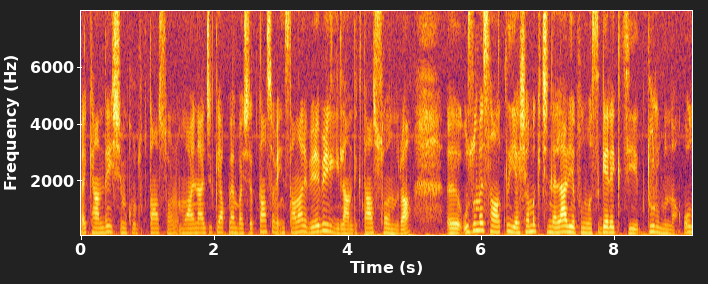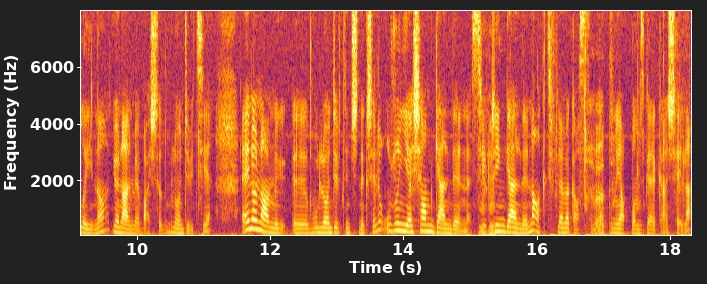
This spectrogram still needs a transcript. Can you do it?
ve kendi işimi kurduktan sonra muayenecilik yapmaya başladıktan sonra ve insanlarla birebir ilgilendikten sonra e, uzun ve sağlıklı yaşamak için neler yapılması gerektiği durumuna olayına yönelmeye başladım longevity'ye. En önemli e, bu longevity'nin içindeki şeyler uzun yaşam genlerini, sirtuin genlerini aktiflemek aslında. Evet. Bunu yapmamız gereken şeyler.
